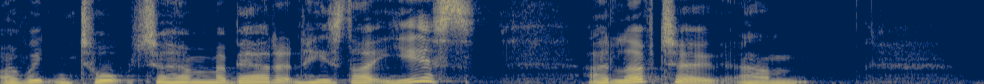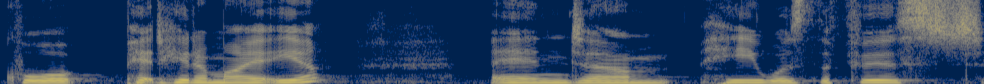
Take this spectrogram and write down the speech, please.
I went and talked to him about it, and he's like, "Yes, I'd love to. Um, ko Pat Heramaia ia, and um, he was the first.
